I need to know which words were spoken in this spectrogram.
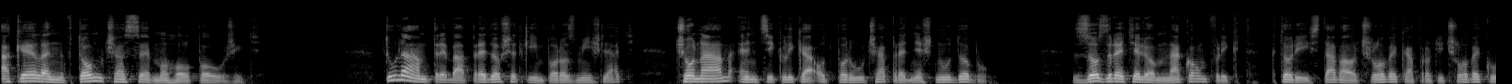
aké len v tom čase mohol použiť. Tu nám treba predovšetkým porozmýšľať, čo nám encyklika odporúča pre dnešnú dobu. So zreteľom na konflikt, ktorý staval človeka proti človeku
